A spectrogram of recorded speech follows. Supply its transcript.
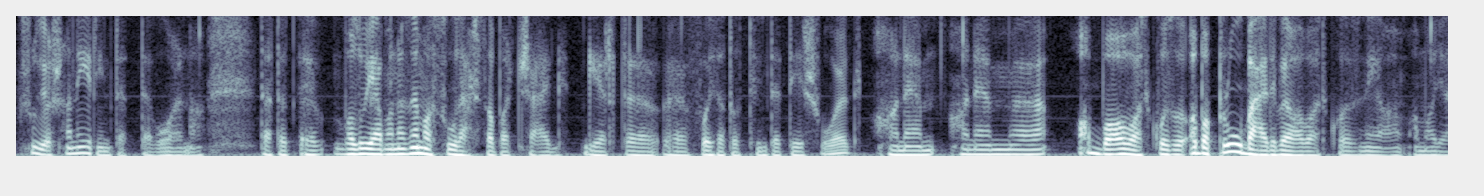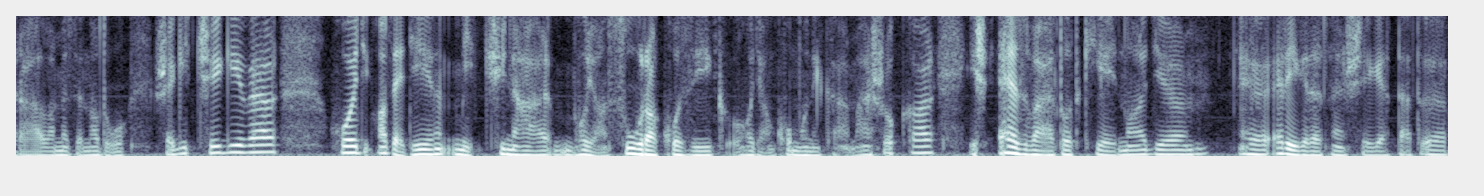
súlyosan érintette volna. Tehát valójában az nem a szólásszabadságért folytatott tüntetés volt, hanem, hanem abba, avatkozó, abba próbált beavatkozni a, a magyar állam ezen adó segítségével, hogy az egyén mit csinál, hogyan szórakozik, hogyan kommunikál másokkal, és ez váltott ki egy nagy elégedetlenséget. Tehát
